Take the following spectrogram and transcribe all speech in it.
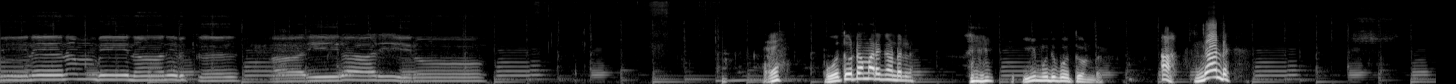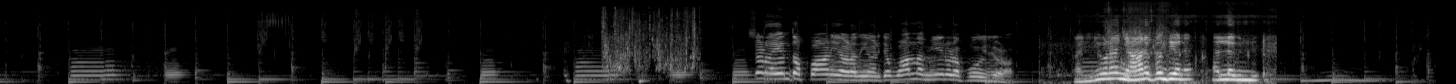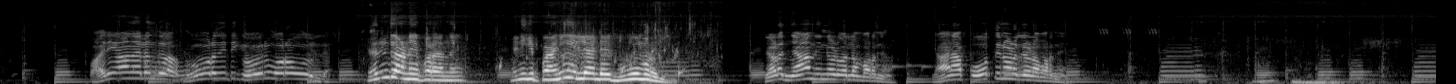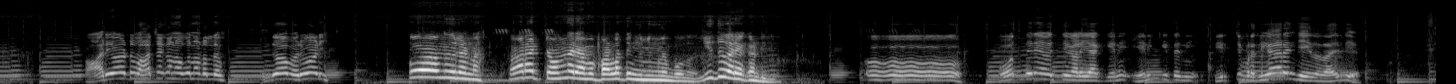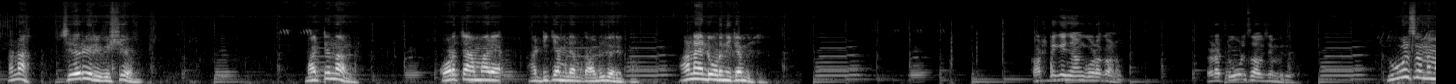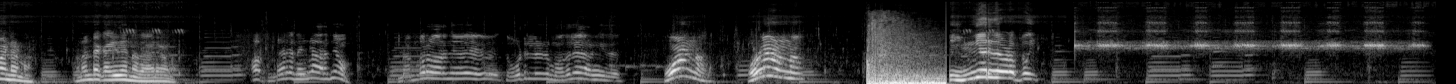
மீனே நம்பி நான் இருக்கு ആരീരാരീരോ ഏ പോത്തുകൂട്ടന്മാരൊക്കെ ഉണ്ടല്ലോ ഈ മുതു പോത്തുണ്ട് ആ എന്താണ്ട് ചേടാ എന്താ പാണിയാടാ നീ കാണിച്ച വന്ന മീനൂടെ പോയില്ലോടാ കല്യാണം ഞാനിപ്പോ എന്ത് ചെയ്യാനാ അല്ല പിന്നെ പനിയാന്നേലും എന്തുവാ ഒരു കുറവും ഇല്ല. എന്താണ് ഈ പറയുന്നത് എനിക്ക് പനിയില്ലാണ്ട് ബൂമറില്ല എടാ ഞാൻ നിന്നോട് വല്ലതും പറഞ്ഞു? ഞാൻ ആ പോത്തിനോടല്ലേടാ പറഞ്ഞേ? കാര്യമായിട്ട് വാച്ചൊക്കെ നോക്കുന്നുണ്ടല്ലോ. എന്തുവാ പരിപാടി? ഓ ഒന്നുമില്ലണ്ണ കറക്റ്റ് ഒന്നര ആകുമ്പോ പള്ളത്തും കുഞ്ഞുങ്ങളും പോകുന്നു ഇതുവരെ കണ്ടില്ല? ഓ ഓ ഓ ഓ ഓ. പോത്തിനെ വെച്ച് കളിയാക്കിയതിന് എനിക്കിട്ട് നീ തിരിച്ച് പ്രതികാരം ചെയ്തതാ അല്ലയോ അണ്ണാ ചെറിയൊരു വിഷയമാണ് മറ്റന്നാൾ കുറച്ച് അമ്മമാരെ അടിക്കാൻ വേണ്ടി നമുക്ക് അടുത്ത് വരക്കാം അണ്ണ എന്റെ കൂടെ നിൽക്കാൻ പറ്റും കട്ടയ്ക്ക് ഞാൻ കൂടെ കാണും. ഇവിടെ ടൂൾസ് ആവശ്യം വരും ടൂൾസ് ഒന്നും വേണ്ട അണ്ണ. അണ്ണന്റെ കൈ തന്നെ ധാരാളം. നിങ്ങൾ അറിഞ്ഞോ? നമ്പർ പറഞ്ഞ തോട്ടിലൊരു മുതലേ ഇറങ്ങിയത്. ഓ അണ്ണ. ഉള്ള അണ്ണ. ഇങ്ങനെ എവിടെ പോയി?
